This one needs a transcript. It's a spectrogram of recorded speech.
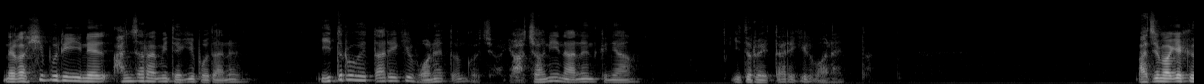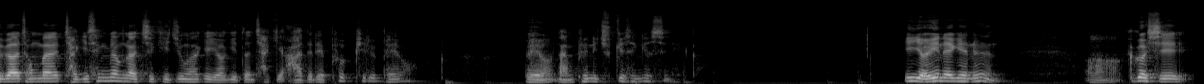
내가 히브리인의 한 사람이 되기보다는 이드로의 딸이길 원했던 거죠. 여전히 나는 그냥 이드로의 딸이길 원했던. 마지막에 그가 정말 자기 생명같이 귀중하게 여기던 자기 아들의 표피를 베어. 왜요? 남편이 죽게 생겼으니까. 이 여인에게는 어, 그것이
